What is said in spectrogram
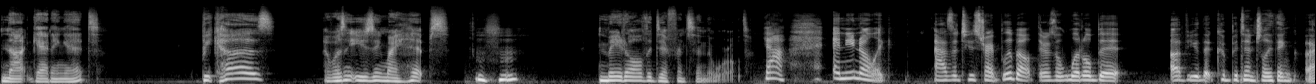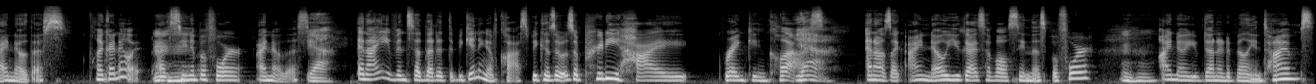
not getting it because I wasn't using my hips. Mm-hmm. Made all the difference in the world. Yeah. And you know, like as a two stripe blue belt, there's a little bit of you that could potentially think, I know this. Like I know it. I've mm-hmm. seen it before. I know this. Yeah. And I even said that at the beginning of class because it was a pretty high ranking class. Yeah. And I was like, I know you guys have all seen this before. Mm-hmm. I know you've done it a million times,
